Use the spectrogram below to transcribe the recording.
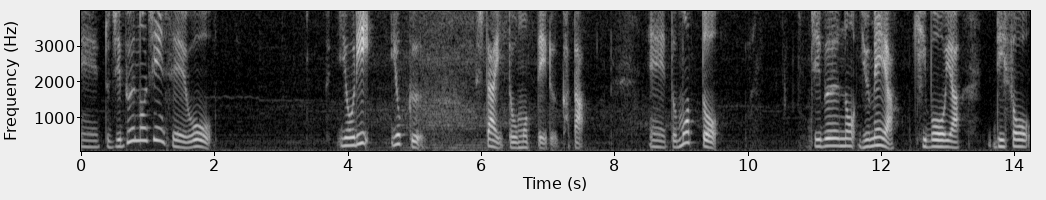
えーと、自分の人生をより良くしたいと思っている方、えーと、もっと自分の夢や希望や理想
